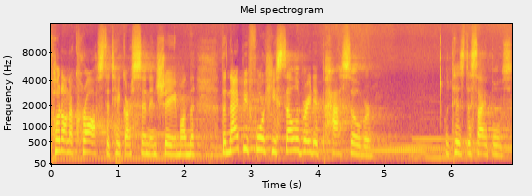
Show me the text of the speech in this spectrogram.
put on a cross to take our sin and shame, on the, the night before he celebrated Passover with his disciples,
